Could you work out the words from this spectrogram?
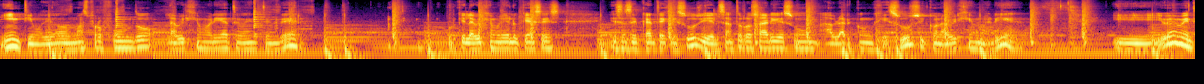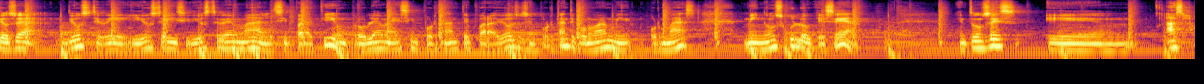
íntimo, digamos, más profundo, la Virgen María te va a entender. Porque la Virgen María lo que hace es, es acercarte a Jesús y el Santo Rosario es un hablar con Jesús y con la Virgen María. Y, obviamente, o sea, Dios te ve y Dios te dice, Dios te ve mal. Si para ti un problema es importante, para Dios es importante, por más, por más minúsculo que sea. Entonces, eh, hazlo,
